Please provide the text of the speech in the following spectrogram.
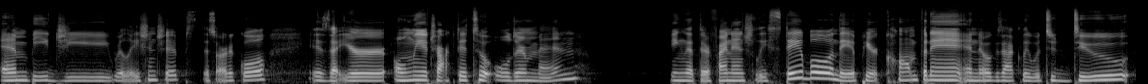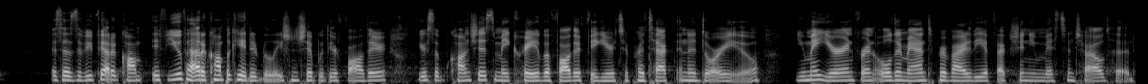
MBG relationships, this article, is that you're only attracted to older men, being that they're financially stable and they appear confident and know exactly what to do. It says if you've had a comp- if you've had a complicated relationship with your father, your subconscious may crave a father figure to protect and adore you. You may yearn for an older man to provide the affection you missed in childhood.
